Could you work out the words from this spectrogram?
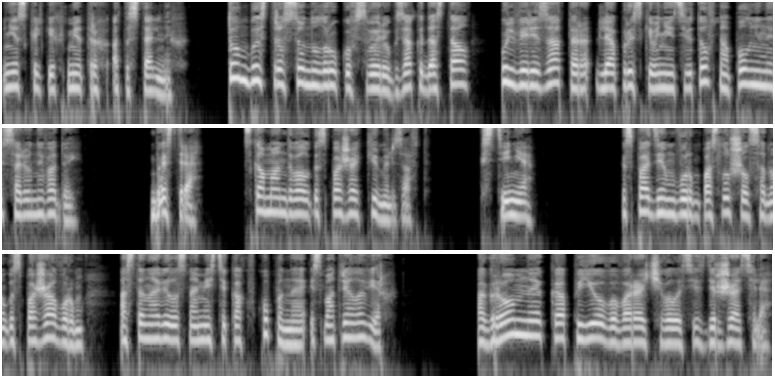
в нескольких метрах от остальных. Том быстро сунул руку в свой рюкзак и достал пульверизатор для опрыскивания цветов, наполненный соленой водой. «Быстро!» — скомандовал госпожа Кюмельзавт. «К стене!» Господин Вурм послушался, но госпожа Вурм остановилась на месте как вкопанная и смотрела вверх. Огромное копье выворачивалось из держателя.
